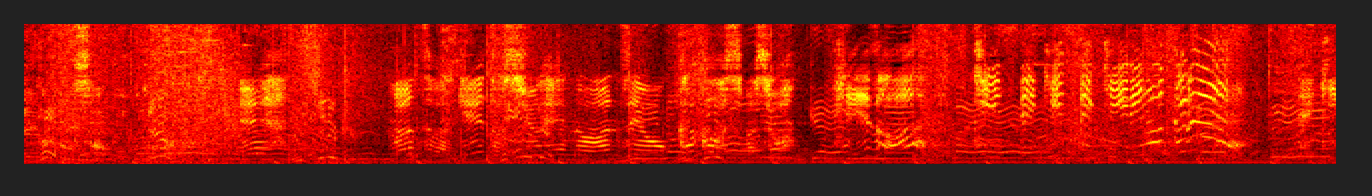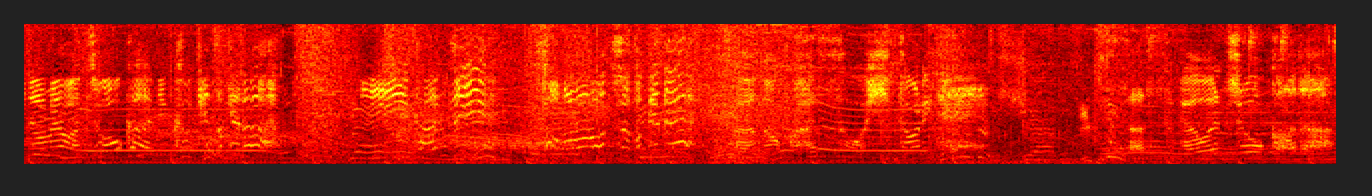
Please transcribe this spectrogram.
えまずはゲート周辺の安全を確保しましょういいぞ。切って切って切りまくる敵の目はジョーカーに釘付けだいい感じそのまま続けてあの数を1人でさすがはジョーカーだ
